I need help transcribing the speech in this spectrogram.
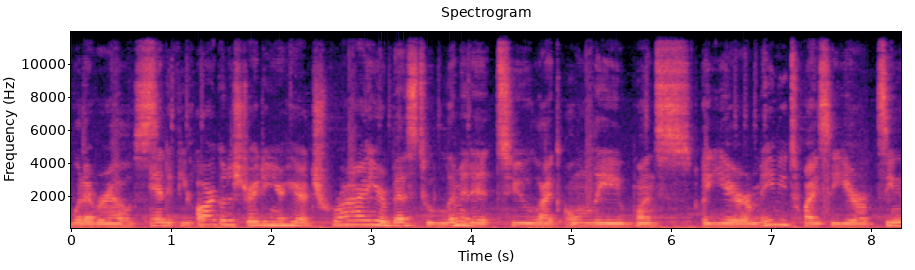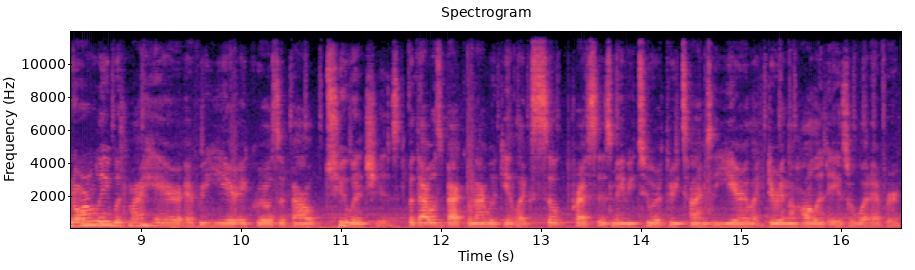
whatever else. And if you are going to straighten your hair, try your best to limit it to like only once a year, maybe twice a year. See, normally with my hair, every year it grows about two inches. But that was back when I would get like silk presses maybe two or three times a year, like during the holidays or whatever.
